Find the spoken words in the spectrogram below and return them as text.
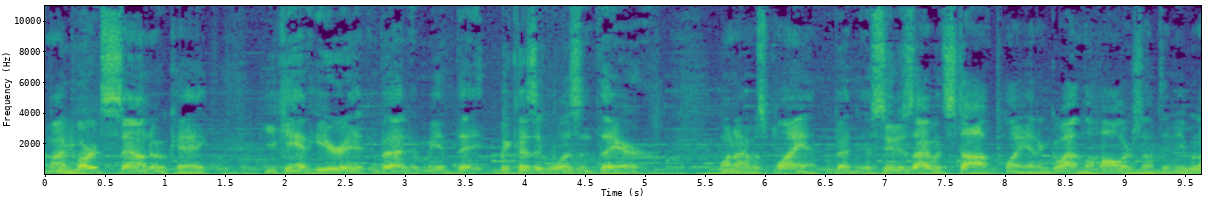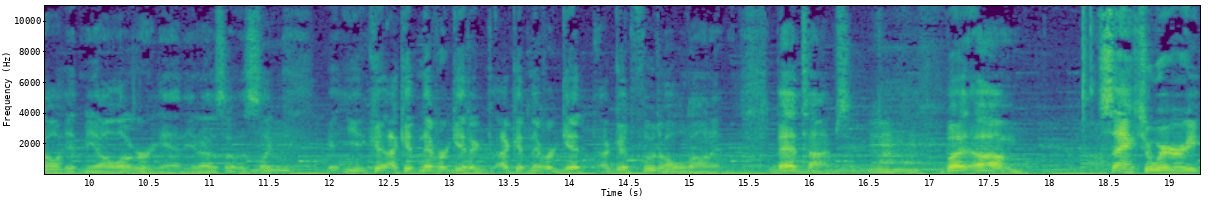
my parts sound okay. You can't hear it, but I mean, they, because it wasn't there when I was playing. But as soon as I would stop playing and go out in the hall or something, it would all hit me all over again. You know, so it was like you could, I could never get a I could never get a good foothold on it. Bad times. But um, Sanctuary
